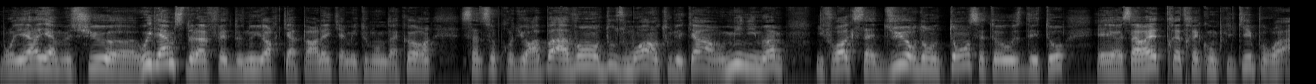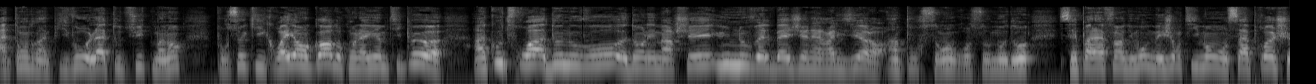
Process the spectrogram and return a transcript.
Bon hier il y a Monsieur euh, Williams de la fête de New York qui a parlé, qui a mis tout le monde d'accord. Hein. Ça ne se produira pas avant 12 mois en tous les cas, au minimum. Il faudra que ça dure dans le temps cette hausse des taux et euh, ça va être très très compliqué pour attendre un pivot là tout de suite maintenant pour ceux qui y croyaient encore. Donc on a eu un petit peu un coup de froid de nouveau euh, dans les marchés, une nouvelle baisse généralisée, alors 1% grosso modo, c'est pas la fin du monde, mais gentiment on s'approche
